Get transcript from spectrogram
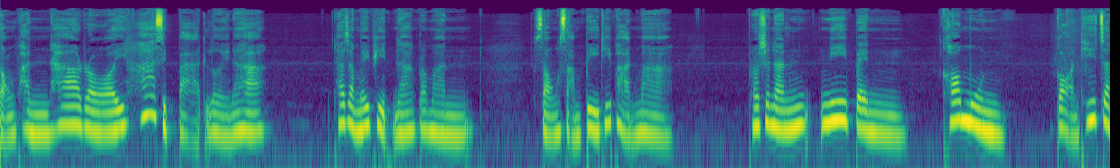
2558 เลยนะคะ ถ้าจะไม่ผิดนะประมาณ 2-3 ปีที่ผ่านมา เพราะฉะนั้นนี่เป็นข้อมูลก่อนที่จะ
